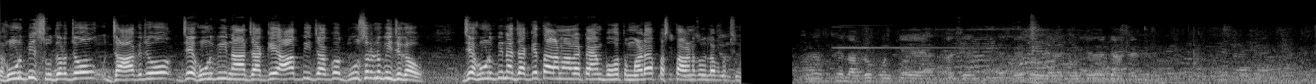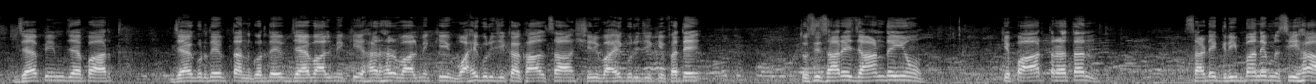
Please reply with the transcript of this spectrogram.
ਹੁਣ ਵੀ ਸੁਧਰ ਜਾਓ ਜਾਗ ਜਾਓ। ਜੇ ਹੁਣ ਵੀ ਨਾ ਜਾਗੇ ਆਪ ਵੀ ਜਾਗੋ ਦੂਸਰਿਆਂ ਨੂੰ ਵੀ ਜਗਾਓ। ਜੇ ਹੁਣ ਵੀ ਨਾ ਜਾਗੇ ਤਾਂ ਆਉਣ ਵਾਲਾ ਟਾਈਮ ਬਹੁਤ ਮਾੜਾ ਹੈ, ਤੋਂ ਇਲਾਵਾ ਜੈ ਭੀਮ ਜੈ ਭਾਰਤ। ਜੈ ਗੁਰਦੇਵ ਧੰਨ ਗੁਰਦੇਵ ਜੈ ਵਾਲਮੀਕੀ ਹਰ ਹਰ ਵਾਲਮੀਕੀ ਵਾਹਿਗੁਰੂ ਜੀ ਕਾ ਖਾਲਸਾ ਸ੍ਰੀ ਵਾਹਿਗੁਰੂ ਜੀ ਕੀ ਫਤਿਹ ਤੁਸੀਂ ਸਾਰੇ ਜਾਣਦੇ ਹੀ ਹੋ ਕਿ ਭਾਰਤ ਰਤਨ ਸਾਡੇ ਗਰੀਬਾਂ ਦੇ ਮਸੀਹਾ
